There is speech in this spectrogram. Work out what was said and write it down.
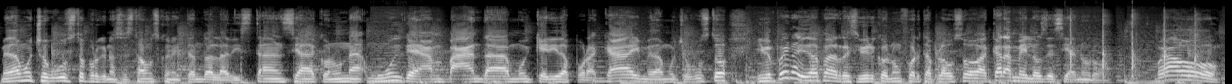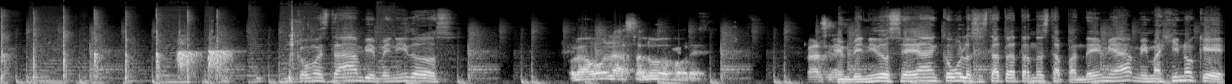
Me da mucho gusto porque nos estamos conectando a la distancia con una muy gran banda, muy querida por acá. Y me da mucho gusto. Y me pueden ayudar para recibir con un fuerte aplauso a Caramelos de Cianuro. ¡Bravo! ¿Cómo están? Bienvenidos. Hola, hola, saludos, Jorge. Gracias. Bienvenidos sean. ¿Cómo los está tratando esta pandemia? Me imagino que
